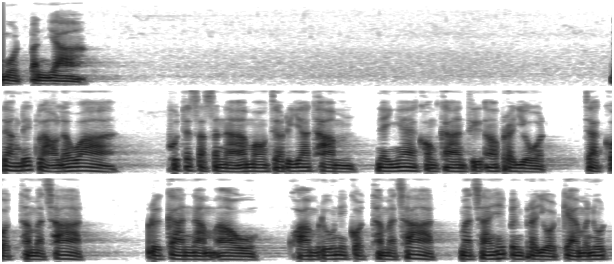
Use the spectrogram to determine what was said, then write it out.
หมวดปัญญา ดังได้กล่าวแล้วว่า พุทธศาสนามองจริยธรรมในแง่ของการถือเอาประโยชน์จากกฎธรรมชาติ หรือการนำเอาความรู้ในกฎธรรมชาติมาใช้ให้เป็นประโยชน์แก่มนุษย์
